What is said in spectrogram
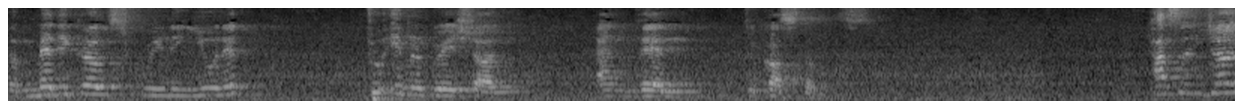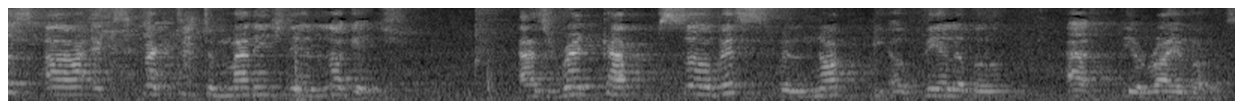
the medical screening unit to immigration and then to customs. Passengers are expected to manage their luggage as Red Cap service will not be available at the arrivals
